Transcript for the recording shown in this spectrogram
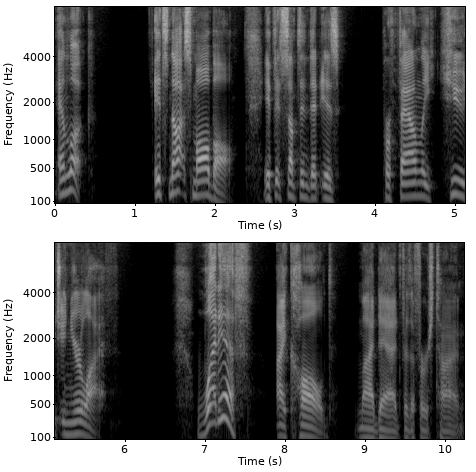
And look, it's not small ball if it's something that is profoundly huge in your life. What if I called my dad for the first time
